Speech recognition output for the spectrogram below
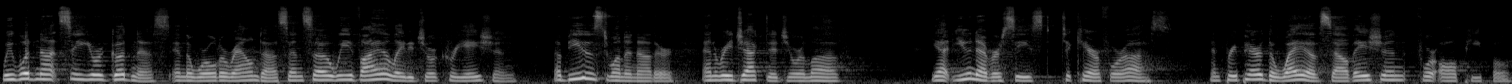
We would not see your goodness in the world around us, and so we violated your creation, abused one another, and rejected your love. Yet you never ceased to care for us and prepared the way of salvation for all people.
